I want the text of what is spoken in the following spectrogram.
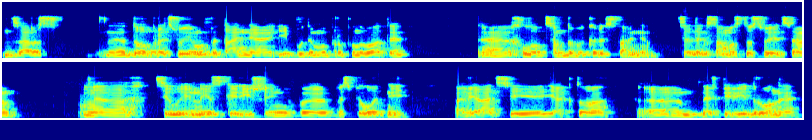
зараз е, доопрацюємо питання і будемо пропонувати е, хлопцям до використання. Це так само стосується е, цілої низки рішень в безпілотній авіації, як то FPV-дрони, е,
